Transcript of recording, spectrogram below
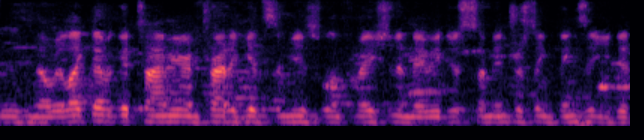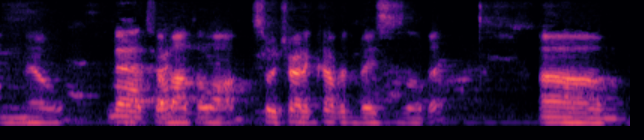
You know, we like to have a good time here and try to get some useful information and maybe just some interesting things that you didn't know That's right. about the law. So we try to cover the bases a little bit. Um,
